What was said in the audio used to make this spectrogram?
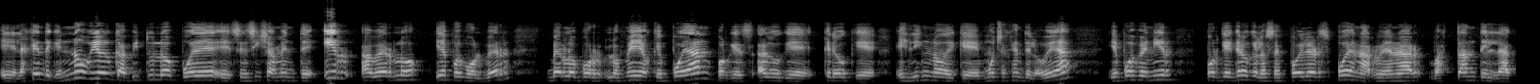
eh, la gente que no vio el capítulo puede eh, sencillamente ir a verlo y después volver, verlo por los medios que puedan, porque es algo que creo que es digno de que mucha gente lo vea, y después venir porque creo que los spoilers pueden arruinar bastante la,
